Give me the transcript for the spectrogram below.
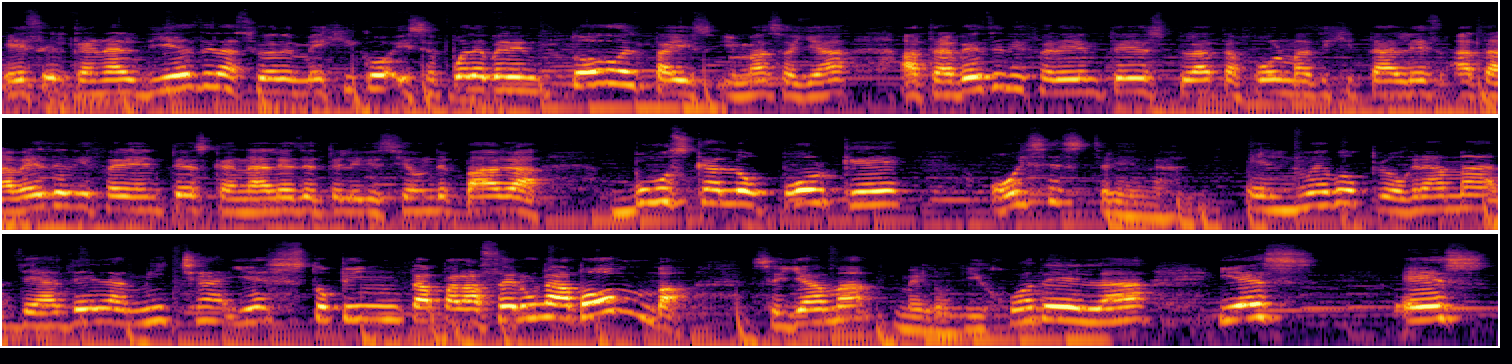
Es el canal 10 de la Ciudad de México y se puede ver en todo el país y más allá a través de diferentes plataformas digitales, a través de diferentes canales de televisión de paga. Búscalo porque hoy se estrena el nuevo programa de Adela Micha y esto pinta para ser una bomba. Se llama Me lo dijo Adela y es es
